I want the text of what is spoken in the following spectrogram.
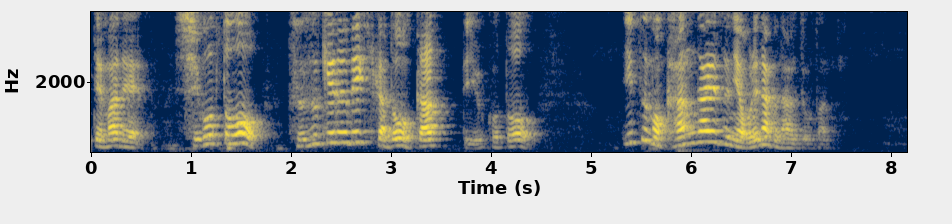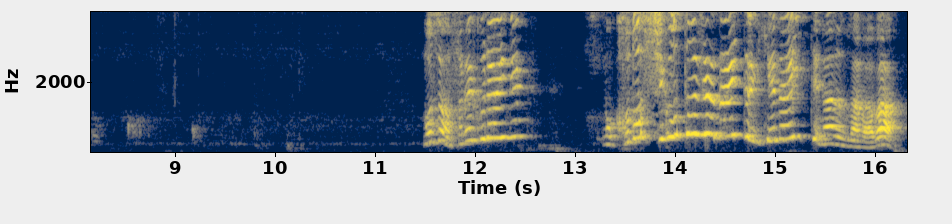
てまで仕事を続けるべきかどうかっていうことをいつも考えずには折れなくなるということなんです。もちろんそれぐらいねもうこの仕事じゃないといけないってなるならば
